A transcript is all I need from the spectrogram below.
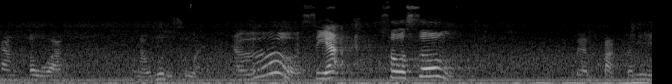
กลางตัวแล้วหุ่นสวย เออ เสีย โซซุ่งแบบปักก็มี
